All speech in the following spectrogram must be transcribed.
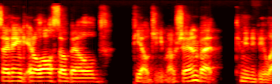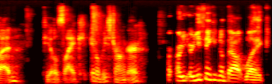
so I think it'll also build PLG motion, but community led feels like it'll be stronger. Are, are you thinking about like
